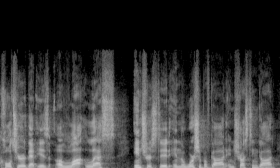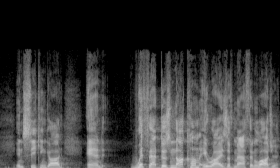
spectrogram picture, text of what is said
culture that is a lot less interested in the worship of God, in trusting God, in seeking God. And with that does not come a rise of math and logic.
